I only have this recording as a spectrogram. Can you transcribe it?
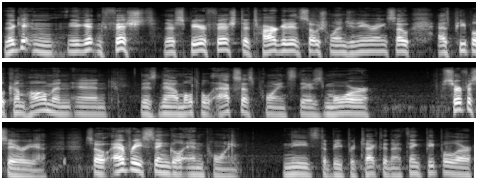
they're getting, you're getting phished. They're spear phished, they're targeted social engineering. So as people come home and, and there's now multiple access points, there's more surface area. So every single endpoint needs to be protected. And I think people are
